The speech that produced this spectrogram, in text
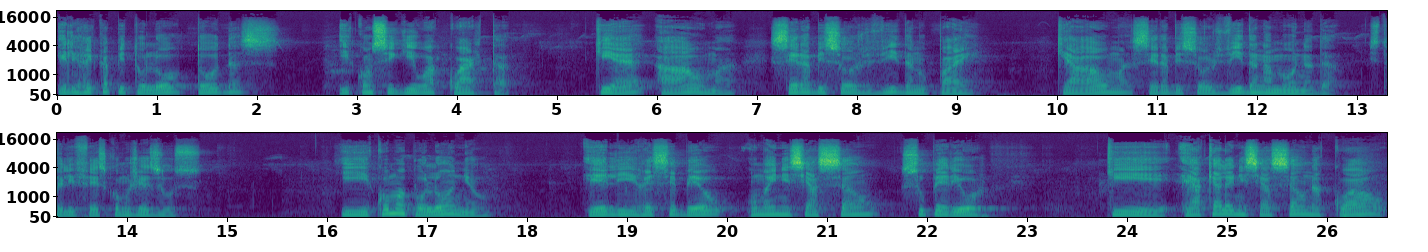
ele recapitulou todas e conseguiu a quarta que é a alma ser absorvida no Pai, que é a alma ser absorvida na mônada. Isto ele fez como Jesus. E como Apolônio, ele recebeu uma iniciação superior, que é aquela iniciação na qual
